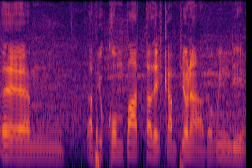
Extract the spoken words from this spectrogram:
ehm, la più compatta del campionato, quindi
